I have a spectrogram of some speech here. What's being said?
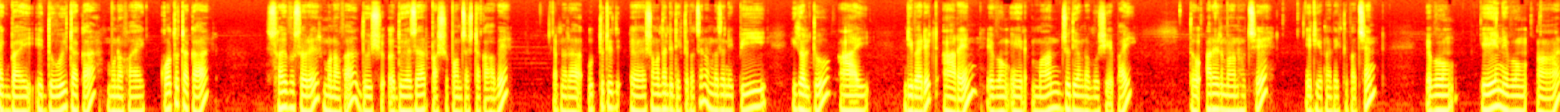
এক বাই এ দুই টাকা মুনাফায় কত টাকা? ছয় বছরের মুনাফা দুইশো, দুই হাজার পাঁচশো পঞ্চাশ টাকা হবে। আপনারা উত্তরটি সমাধানটি দেখতে পাচ্ছেন। আমরা জানি P equal to I divided R N এবং এর মান যদি আমরা বসিয়ে পাই, তো আর এর মান হচ্ছে, এটি আপনারা দেখতে পাচ্ছেন, এবং এন এবং আর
